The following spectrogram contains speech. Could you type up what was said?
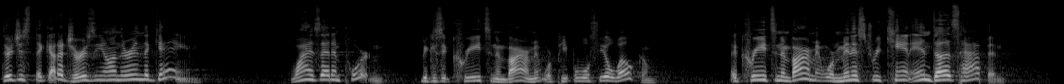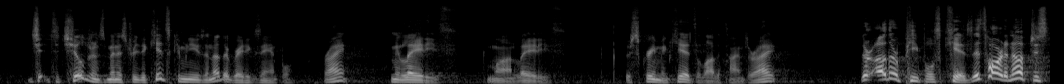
They're just, they got a jersey on, they're in the game. Why is that important? Because it creates an environment where people will feel welcome. It creates an environment where ministry can and does happen. Ch- to children's ministry, the kids' community is another great example, right? I mean, ladies, come on, ladies. They're screaming kids a lot of times, right? They're other people's kids. It's hard enough just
